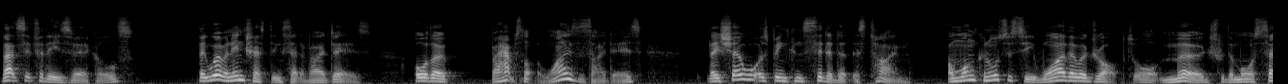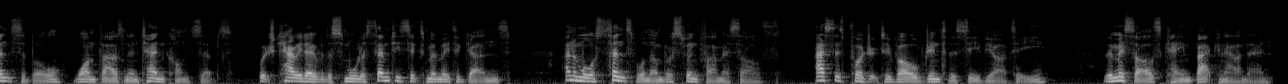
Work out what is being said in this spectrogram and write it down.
that's it for these vehicles. They were an interesting set of ideas, although perhaps not the wisest ideas. They show what was being considered at this time, and one can also see why they were dropped or merged with the more sensible 1010 concepts, which carried over the smaller 76mm guns and a more sensible number of Swingfire missiles. As this project evolved into the CVRT, the missiles came back now and then,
